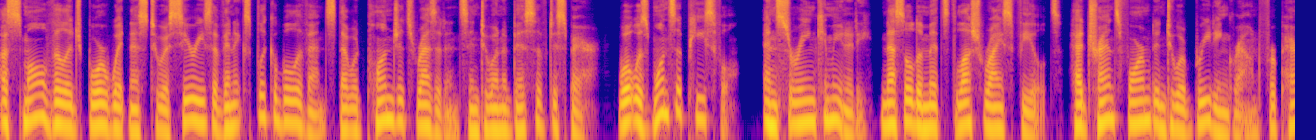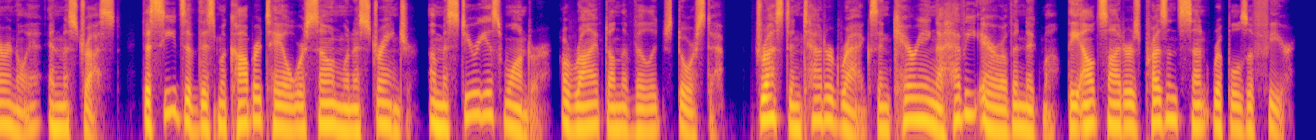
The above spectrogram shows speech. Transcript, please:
a small village bore witness to a series of inexplicable events that would plunge its residents into an abyss of despair. What was once a peaceful and serene community, nestled amidst lush rice fields, had transformed into a breeding ground for paranoia and mistrust. The seeds of this macabre tale were sown when a stranger, a mysterious wanderer, arrived on the village doorstep. Dressed in tattered rags and carrying a heavy air of enigma, the outsider's presence sent ripples of fear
